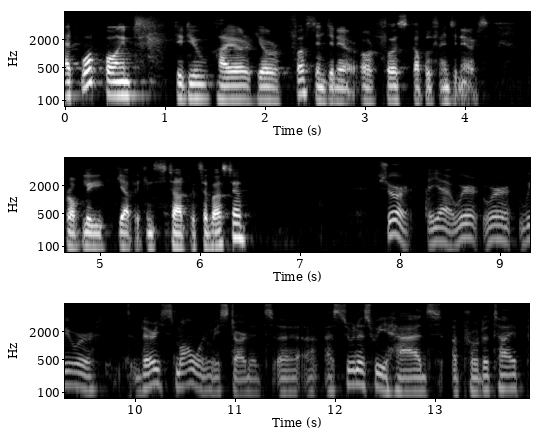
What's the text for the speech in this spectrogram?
At what point did you hire your first engineer or first couple of engineers? Probably, yeah, we can start with Sebastian. Sure. Yeah, we're we're we were very small when we started. Uh, as soon as we had a prototype,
